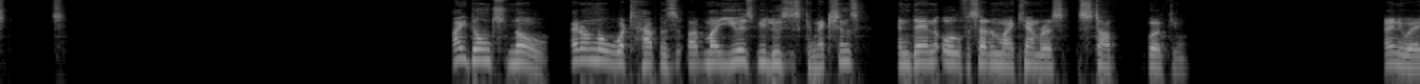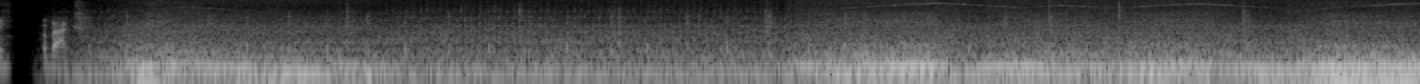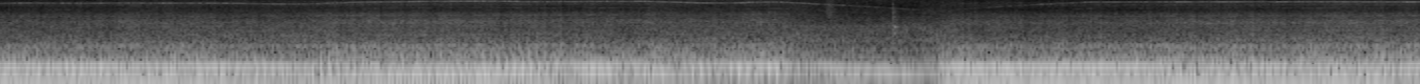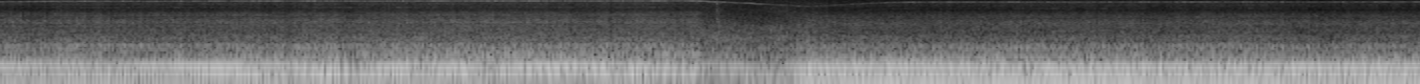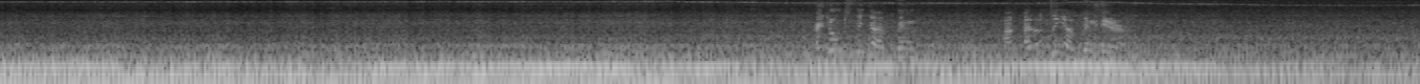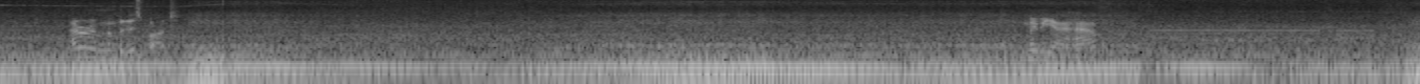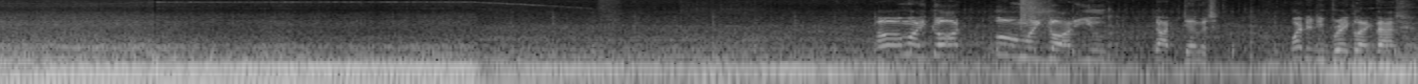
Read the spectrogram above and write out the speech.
I don't know. I don't know what happens. Uh, my USB loses connections and then all of a sudden my cameras stop working. Anyway, we're back. I don't think I've been. I, I don't think I've been I don't remember this part. Maybe I have. Oh my god! Oh my god, you... God damn it. Why did you brake like that?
